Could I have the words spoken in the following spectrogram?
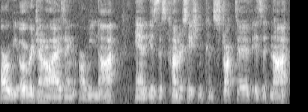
are we overgeneralizing, are we not, and is this conversation constructive, is it not?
